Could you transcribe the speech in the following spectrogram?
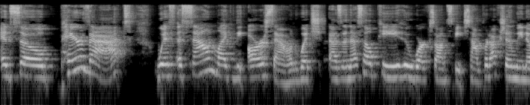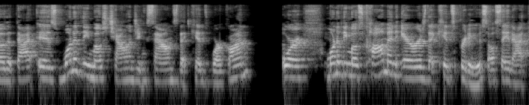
And so pair that with a sound like the R sound, which as an SLP who works on speech sound production, we know that that is one of the most challenging sounds that kids work on. Or one of the most common errors that kids produce, I'll say that,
